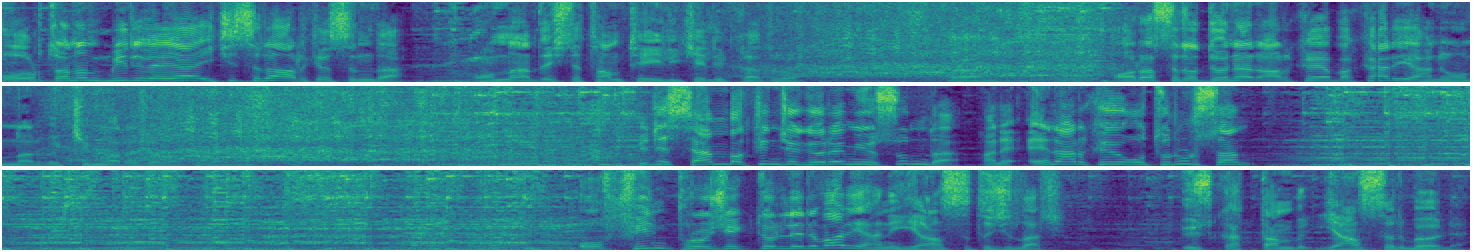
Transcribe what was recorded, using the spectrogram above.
Ortanın bir veya iki sıra arkasında. Onlar da işte tam tehlikeli kadro. Yani. Ara sıra döner arkaya bakar ya hani onlar böyle kim var acaba falan. Bir de sen bakınca göremiyorsun da hani en arkaya oturursan o film projektörleri var ya hani yansıtıcılar. Üst kattan yansır böyle.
